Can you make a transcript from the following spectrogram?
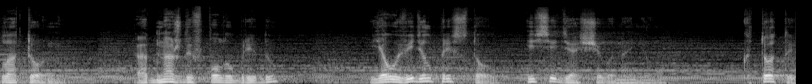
Платону. Однажды в полубреду я увидел престол и сидящего на нем. «Кто ты?»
